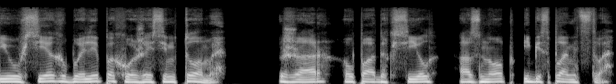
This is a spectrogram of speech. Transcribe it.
И у всех были похожие симптомы. Жар, упадок сил, озноб и беспламенство.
